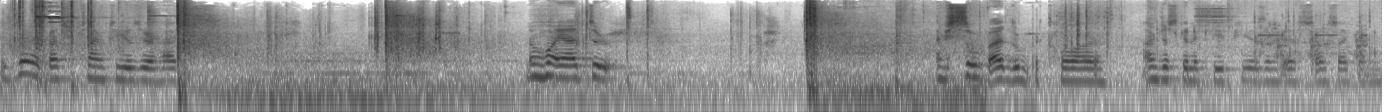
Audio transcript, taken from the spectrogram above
Is there a better time to use your hack? No, I had to. I'm so bad with the Kar. I'm just gonna keep using this for a second.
